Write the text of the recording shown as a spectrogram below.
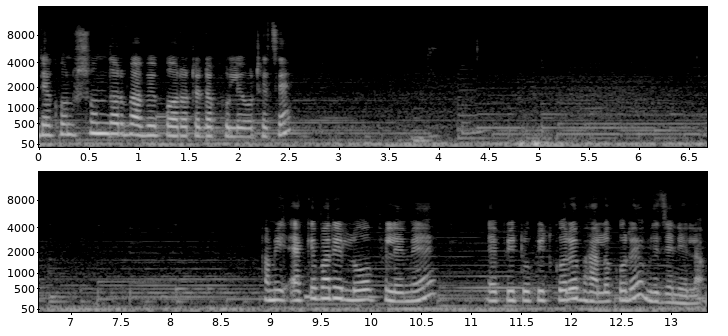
দেখুন, সুন্দরভাবে পরোটাটা ফুলে উঠেছে। আমি একেবারে লো ফ্লেমে এপিট উপিট করে ভালো করে ভেজে নিলাম।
